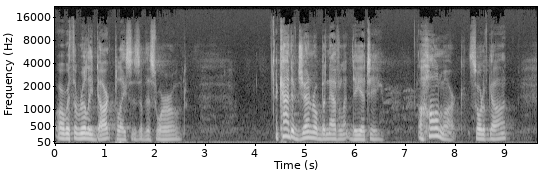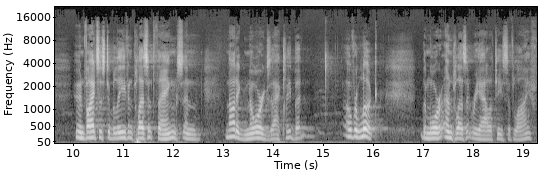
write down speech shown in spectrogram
or with the really dark places of this world. A kind of general benevolent deity, a hallmark sort of God, who invites us to believe in pleasant things and not ignore exactly, but overlook the more unpleasant realities of life.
